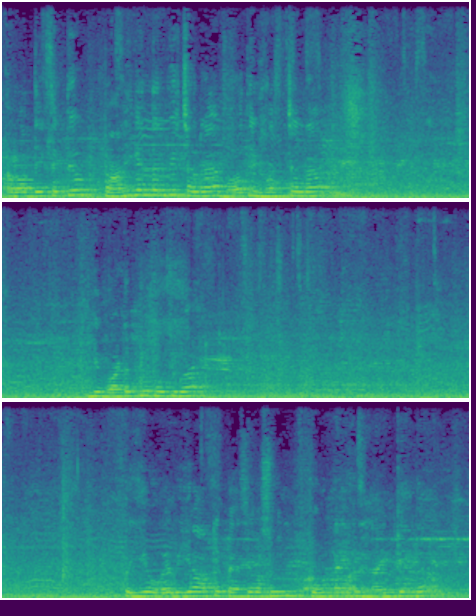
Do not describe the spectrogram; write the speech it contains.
अब आप देख सकते हो पानी के अंदर भी चल रहा है बहुत ही मस्त चल रहा है। ये वाटर प्रूफ हो चुका है। तो ये हो गया भैया आपके पैसे वसूल फोर नाइन्टी नाइन के अंदर।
